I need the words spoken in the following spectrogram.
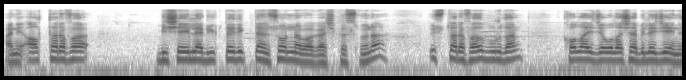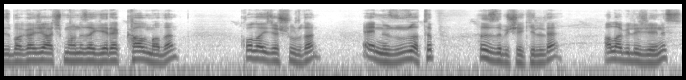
Hani alt tarafa bir şeyler yükledikten sonra bagaj kısmına üst tarafa buradan kolayca ulaşabileceğiniz bagajı açmanıza gerek kalmadan kolayca şuradan elinizi uzatıp hızlı bir şekilde alabileceğiniz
